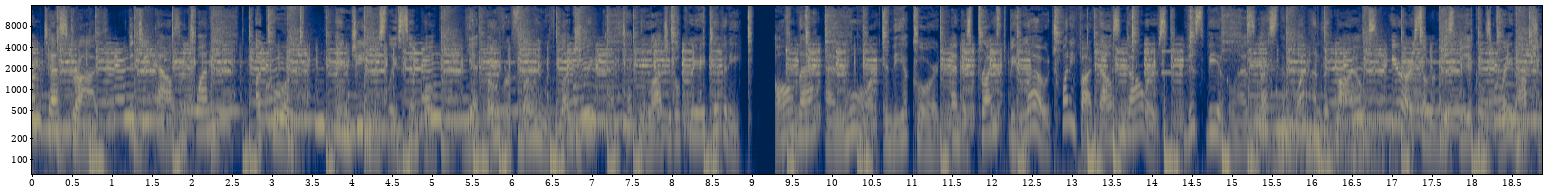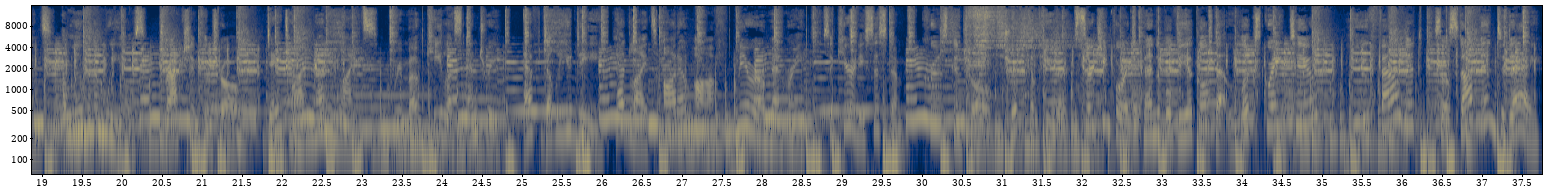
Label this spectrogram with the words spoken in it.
Come test drive the 2020 Accord. Ingeniously simple, yet overflowing with luxury and technological creativity. All that and more in the Accord and is priced below $25,000. This vehicle has less than 100 miles. Here are some of this vehicle's great options. Aluminum wheels, traction control, daytime running lights, remote keyless entry, FWD, headlights auto off, mirror memory, security system, cruise control, trip computer. Searching for a dependable vehicle that looks great too? You found it, so stop in today.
